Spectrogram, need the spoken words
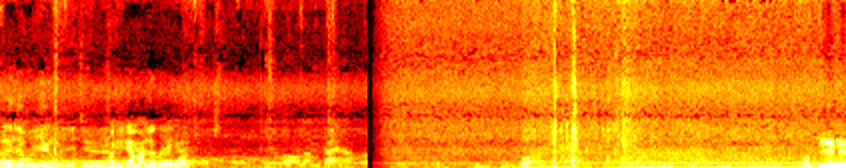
အဲ့ကျဘရဲဝင်ကြီးကျဟောဒီထဲမှာလုပ်ပြရရတယ်မပြေးနေ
